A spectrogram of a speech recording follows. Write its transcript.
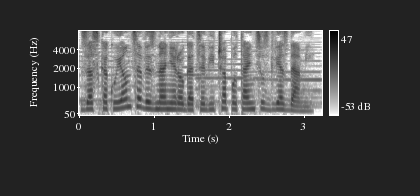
Zaskakujące wyznanie Rogacewicza po tańcu z gwiazdami.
